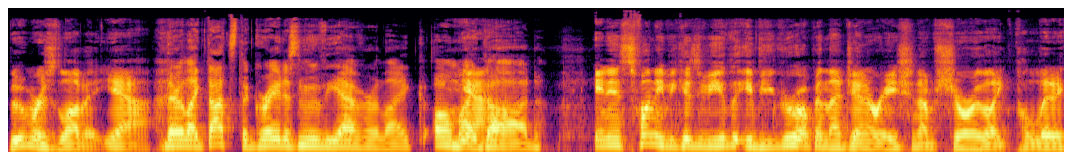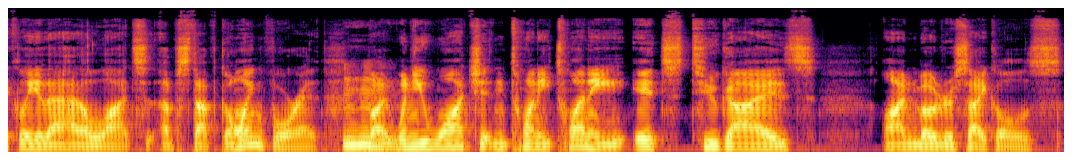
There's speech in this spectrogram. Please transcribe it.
Boomers love it. Yeah. They're like, that's the greatest movie ever. Like, oh my Yeah. god. And it's funny because if you if you grew up in that generation, I'm sure like politically that had a lot of stuff going for it. Mm-hmm. But when you watch it in 2020, it's two guys on motorcycles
